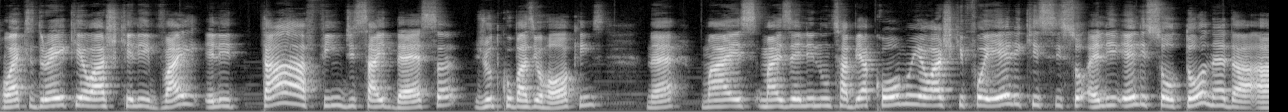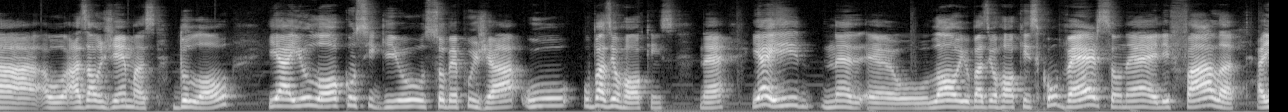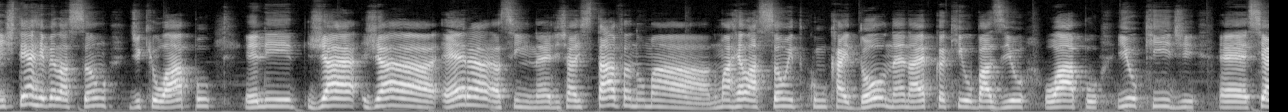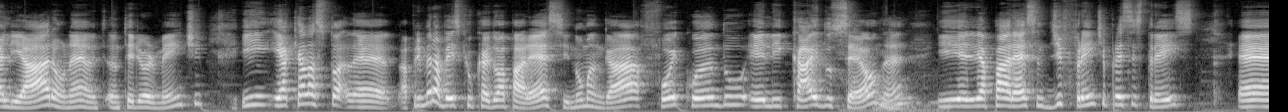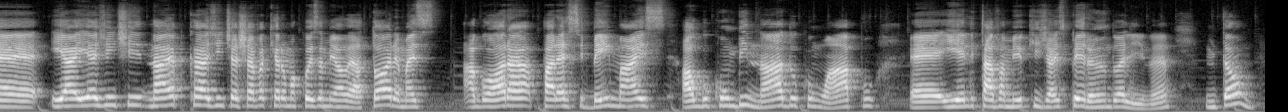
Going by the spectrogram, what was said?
o X-Drake, eu acho que ele vai. Ele tá afim de sair dessa, junto com o Basil Hawkins, né? Mas, mas ele não sabia como, e eu acho que foi ele que se. Ele, ele soltou, né, da, a, as algemas do LOL. E aí o LoL conseguiu sobrepujar o, o Basil Hawkins, né? E aí, né, é, o LoL e o Basil Hawkins conversam, né? Ele fala, a gente tem a revelação de que o Apo, ele já já era assim, né? Ele já estava numa numa relação com o Kaido, né? Na época que o Basil, o Apo e o Kid é, se aliaram, né? Anteriormente. E, e aquela é, a primeira vez que o Kaido aparece no mangá foi quando ele cai do céu, né? uhum. né? E ele aparece de frente para esses três é, e aí a gente, na época a gente achava que era uma coisa meio aleatória, mas agora parece bem mais algo combinado com o Apo é, e ele tava meio que já esperando ali, né? Então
